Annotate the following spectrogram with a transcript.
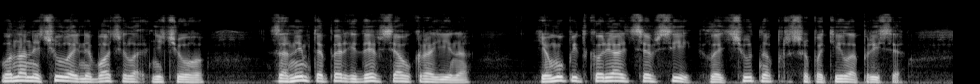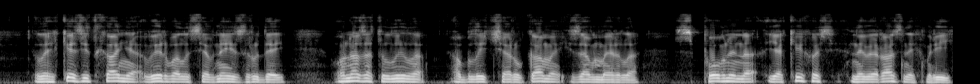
вона не чула і не бачила нічого. За ним тепер іде вся Україна. Йому підкоряються всі, ледь чутно прошепотіла Пріся. Легке зітхання вирвалося в неї з грудей. Вона затулила обличчя руками і завмерла, сповнена якихось невиразних мрій.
